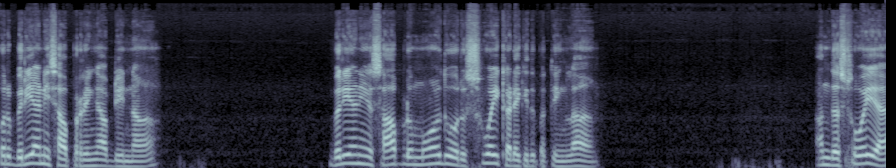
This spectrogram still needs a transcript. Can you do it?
ஒரு பிரியாணி சாப்பிட்றீங்க அப்படின்னா பிரியாணியை சாப்பிடும்போது ஒரு சுவை கிடைக்குது பார்த்தீங்களா? அந்த சுவையை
